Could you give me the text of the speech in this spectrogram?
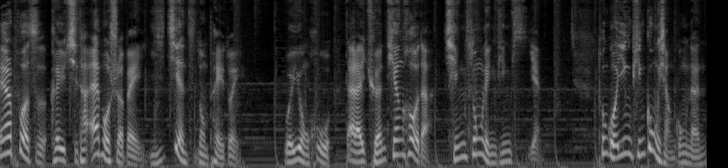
AirPods 可与其他 Apple 设备一键自动配对，为用户带来全天候的轻松聆听体验。通过音频共享功能，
